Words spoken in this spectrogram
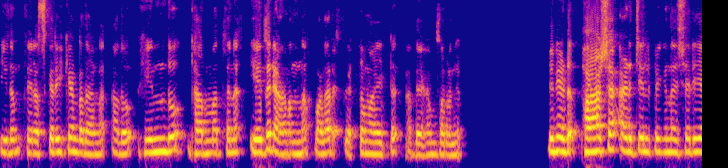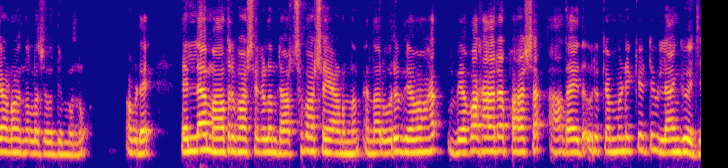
ഇതും തിരസ്കരിക്കേണ്ടതാണ്. അത് ഹിന്ദു ധർമ്മത്തിന് എതിരാണെന്ന് വളരെ വ്യക്തമായിട്ട് അദ്ദേഹം പറഞ്ഞു. പിന്നീട് ഭാഷ അടിച്ചേൽപ്പിക്കുന്നത് ശരിയാണോ എന്നുള്ള ചോദ്യം വന്നു. അവിടെ എല്ലാ മാതൃഭാഷകളും രാഷ്ട്രഭാഷയാണെന്നും എന്നാൽ ഒരു വ്യവഹാര വ്യവഹാര ഭാഷ അതായത് ഒരു കമ്മ്യൂണിക്കേറ്റീവ് ലാംഗ്വേജ്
